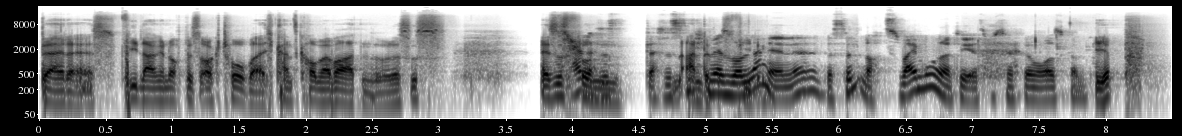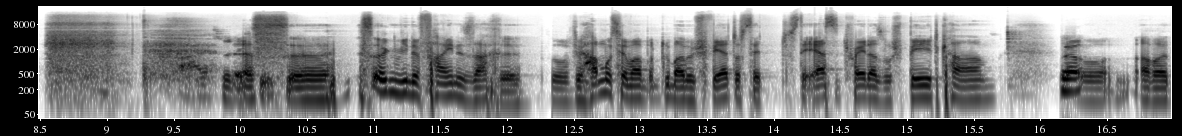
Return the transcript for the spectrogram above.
badass. Wie lange noch bis Oktober? Ich kann es kaum erwarten. So, das ist, es ist Ja, schon. das ist, das ist nicht mehr so anderes lange, ne? Das sind noch zwei Monate jetzt, bis der Film rauskommt. Yep. Ah, das äh, ist irgendwie eine feine Sache. So, wir haben uns ja mal darüber beschwert, dass der, dass der erste Trailer so spät kam. Ja. So, aber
